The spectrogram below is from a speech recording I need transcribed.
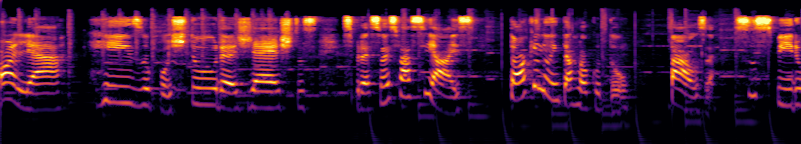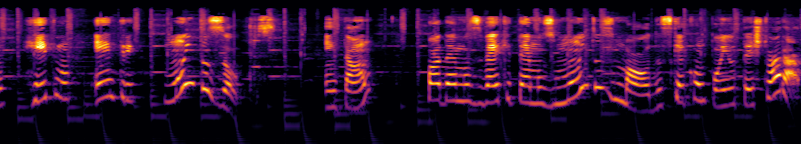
olhar, riso, postura, gestos, expressões faciais, toque no interlocutor, pausa, suspiro, ritmo, entre muitos outros. Então, podemos ver que temos muitos modos que compõem o texto oral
